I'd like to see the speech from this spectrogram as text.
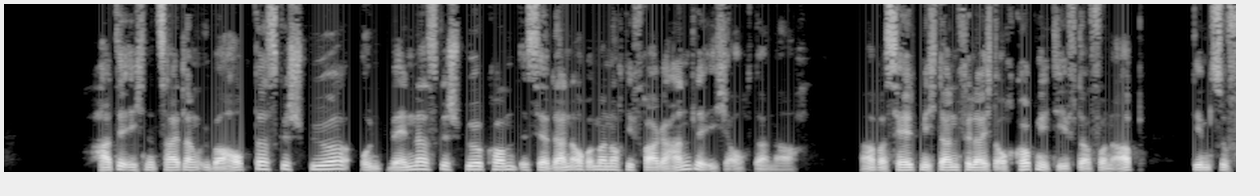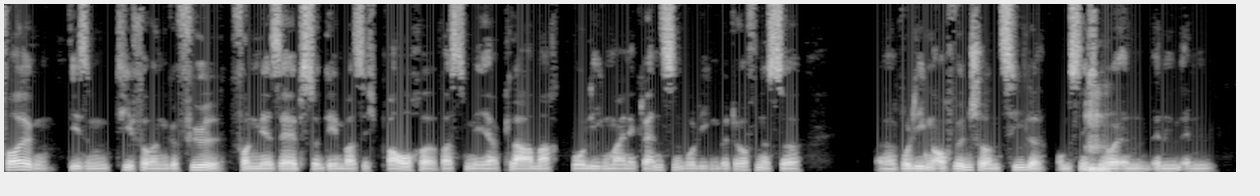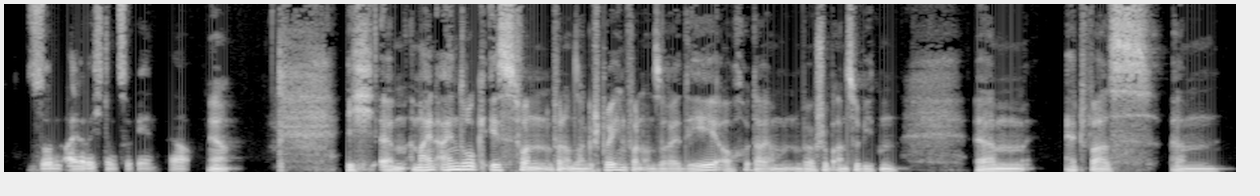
hatte ich eine Zeit lang überhaupt das Gespür? Und wenn das Gespür kommt, ist ja dann auch immer noch die Frage, handle ich auch danach? Ja, was hält mich dann vielleicht auch kognitiv davon ab, dem zu folgen, diesem tieferen Gefühl von mir selbst und dem, was ich brauche, was mir klar macht, wo liegen meine Grenzen, wo liegen Bedürfnisse, äh, wo liegen auch Wünsche und Ziele, um es nicht mhm. nur in, in, in so eine Richtung zu gehen. Ja. Ja. Ich, ähm, mein Eindruck ist von, von unseren Gesprächen, von unserer Idee, auch da um einen Workshop anzubieten, ähm, etwas ähm,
